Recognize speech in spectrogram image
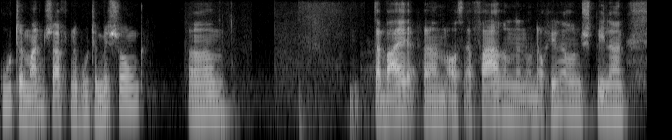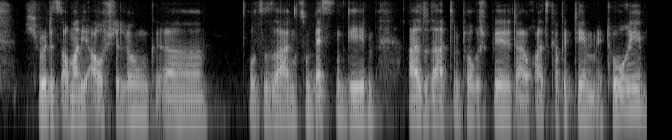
gute Mannschaft, eine gute Mischung ähm, dabei ähm, aus erfahrenen und auch jüngeren Spielern. Ich würde jetzt auch mal die Aufstellung äh, sozusagen zum Besten geben. Also da hat im Tor gespielt, auch als Kapitän Etori,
